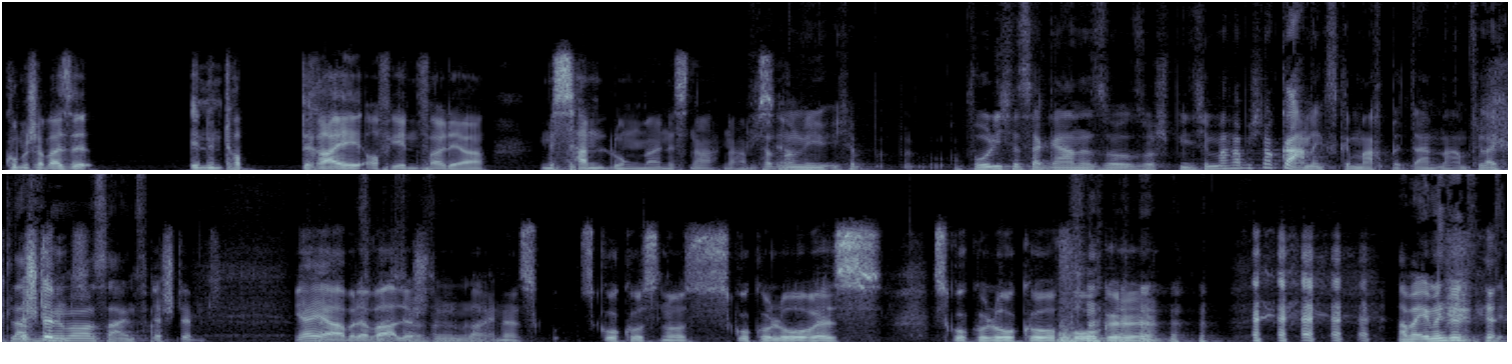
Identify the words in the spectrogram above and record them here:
komischerweise in den Top 3 auf jeden Fall der Misshandlung meines Nachnamens. Ich habe Ja. noch nie, ich hab, obwohl ich das ja gerne so, so Spielchen mache, habe ich noch gar nichts gemacht mit deinem Namen. Vielleicht lass ich mir mal was einfallen. Das stimmt. Ja, ja, aber da war alles schon dabei. Ne? Sk- Skokosnuss, Skokoloris, Skokoloko, Vogel. Aber immerhin wird,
